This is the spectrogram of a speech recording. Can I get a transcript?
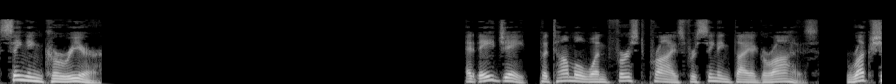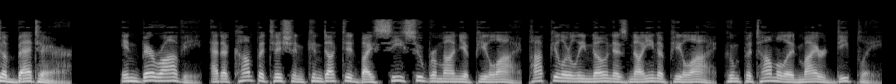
Singing career At age 8, Pattammal won first prize for singing Tyagaraja's Raksha Bettare in Bhairavi, at a competition conducted by C. Subramanya Pillai popularly known as Naina Pillai, whom Pattammal admired deeply.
